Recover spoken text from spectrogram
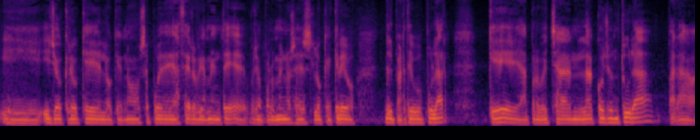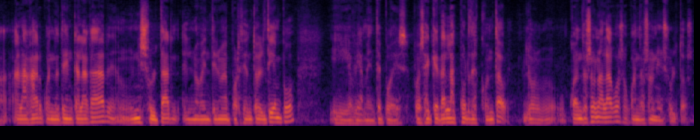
Y, yo creo que lo que no se puede hacer, obviamente, pues yo por lo menos es lo que creo del Partido Popular, que aprovechan la coyuntura para halagar cuando tienen que halagar, insultar el 99% del tiempo y obviamente pues, pues hay que darlas por descontado, cuando son halagos o cuando son insultos.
